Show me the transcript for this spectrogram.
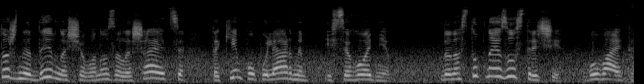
Тож не дивно, що воно залишається таким популярним і сьогодні. До наступної зустрічі! Бувайте!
